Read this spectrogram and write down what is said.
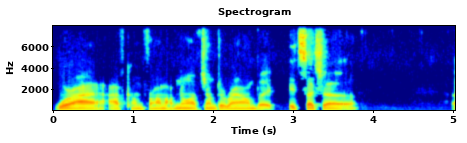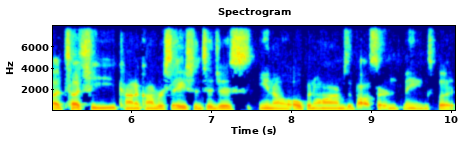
where I I've come from, I know I've jumped around, but it's such a a touchy kind of conversation to just you know open arms about certain things. But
